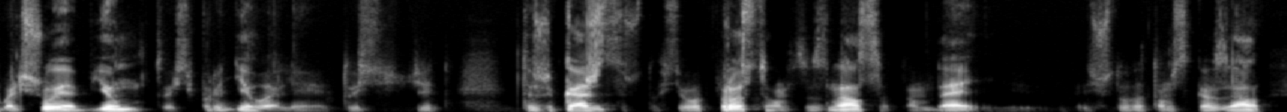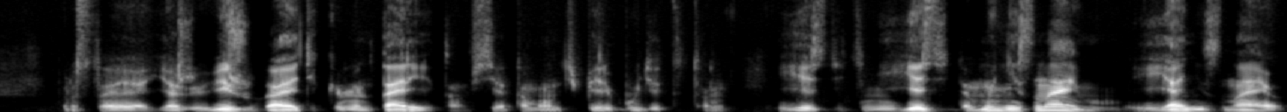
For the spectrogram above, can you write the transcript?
большой объем, то есть проделали. То есть это, это же кажется, что все вот просто он сознался там, да, что-то там сказал. Просто я, я же вижу, да, эти комментарии, там все, там он теперь будет там ездить и не ездить. Да мы не знаем, и я не знаю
